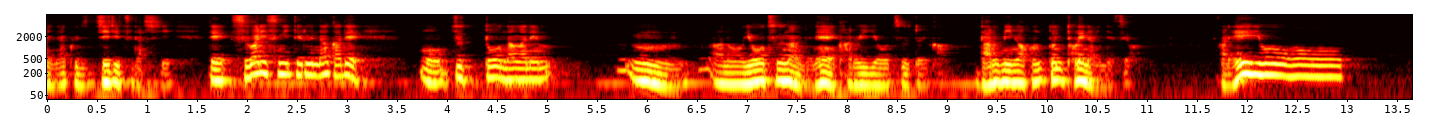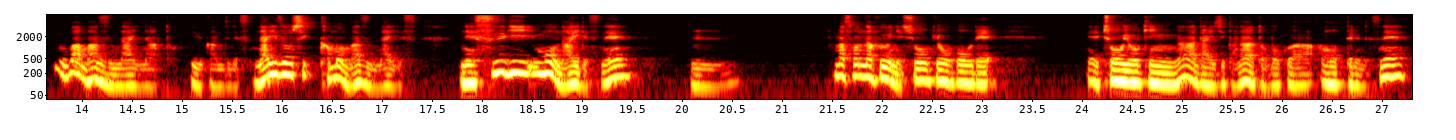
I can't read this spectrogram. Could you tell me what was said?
違いなく事実だし、で、座りすぎてる中で、もうずっと長年、うん、あの、腰痛なんでね、軽い腰痛というか、だるみが本当に取れないんですよ。だから栄養はまずないなという感じです。内臓疾患もまずないです。寝すぎもないですね。うん。まあそんな風に消去法で、え腸腰筋が大事かなと僕は思ってるんですね。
